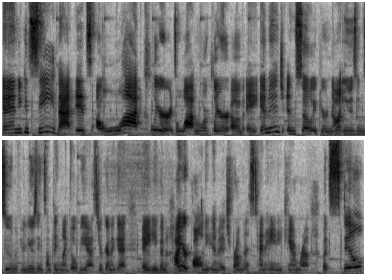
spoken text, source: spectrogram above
and you can see that it's a lot clearer. It's a lot more clear of a image. And so if you're not using Zoom, if you're using something like OBS, you're gonna get a even higher quality image from this 1080 camera, but still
